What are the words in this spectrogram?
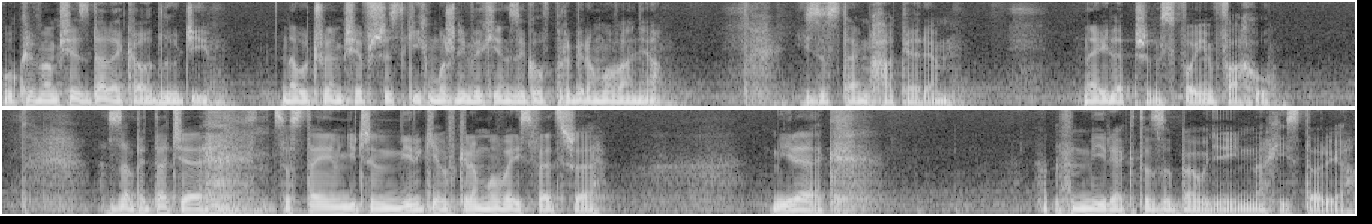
Ukrywam się z daleka od ludzi. Nauczyłem się wszystkich możliwych języków programowania. I zostałem hakerem. Najlepszym w swoim fachu. Zapytacie, co z tajemniczym Mirkiem w kremowej swetrze? Mirek? Mirek to zupełnie inna historia.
